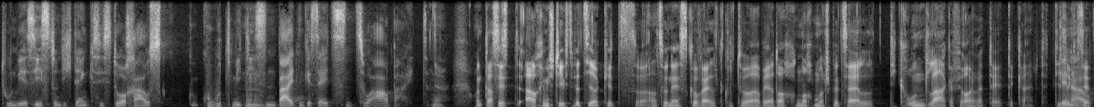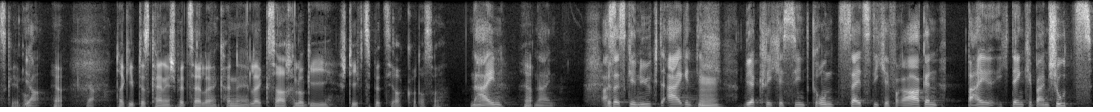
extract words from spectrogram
tun, wie es ist. Und ich denke, es ist durchaus gut mit mhm. diesen beiden Gesetzen zu arbeiten. Ja. Und das ist auch im Stiftsbezirk jetzt als UNESCO-Weltkulturerbe ja doch nochmal speziell die Grundlage für eure Tätigkeit, diese genau. Gesetzgebung. Ja. Ja. ja. Da gibt es keine spezielle, keine Lex Archäologie Stiftsbezirk oder so. Nein, ja. nein. Also es, es genügt eigentlich mh. wirklich, es sind grundsätzliche Fragen. Bei, ich denke beim Schutz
